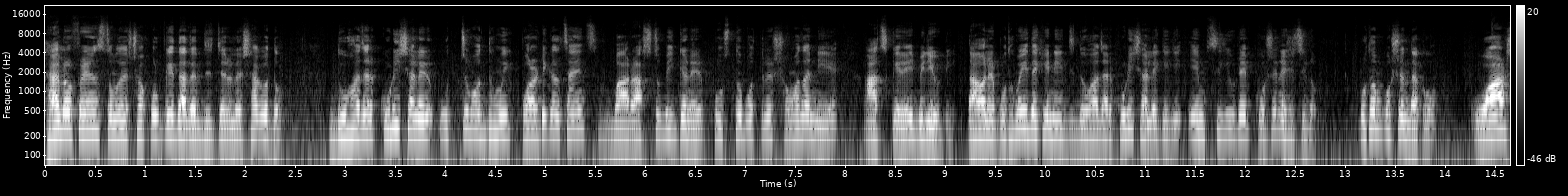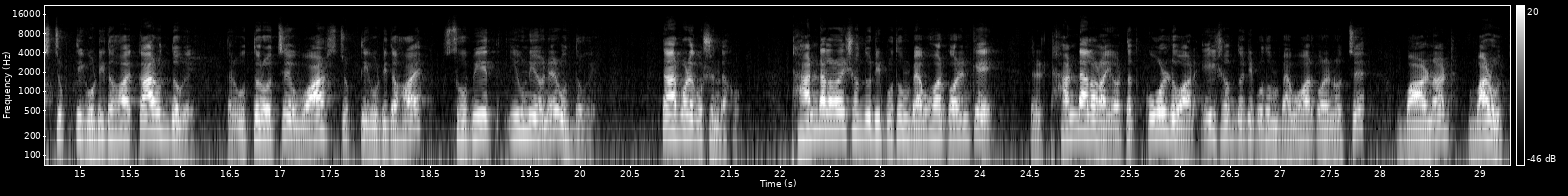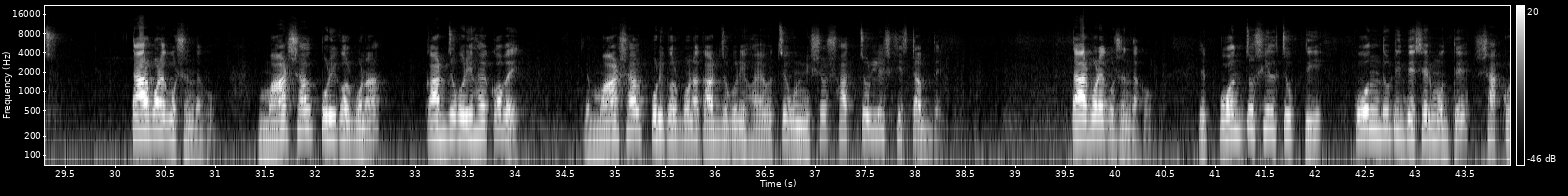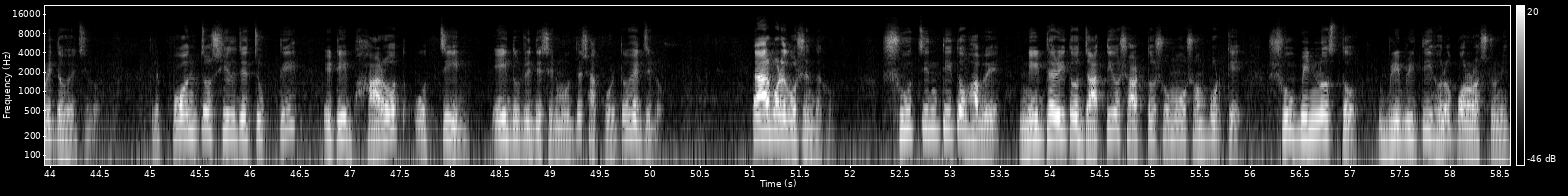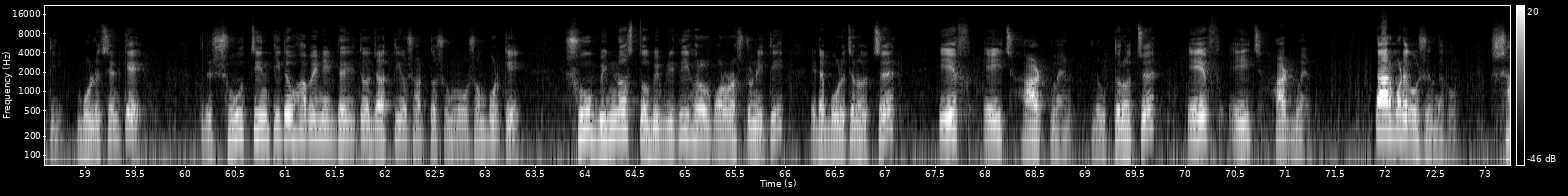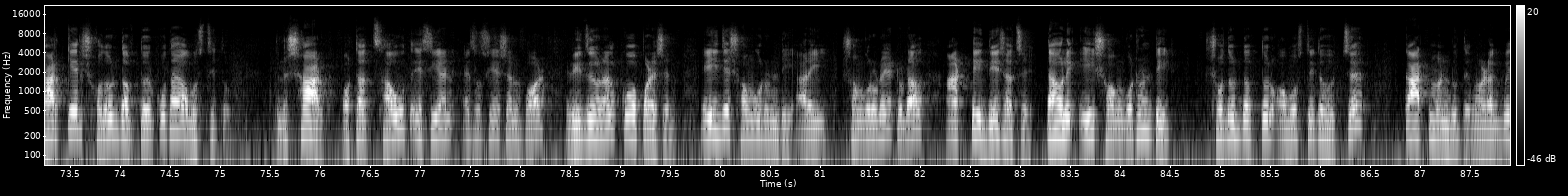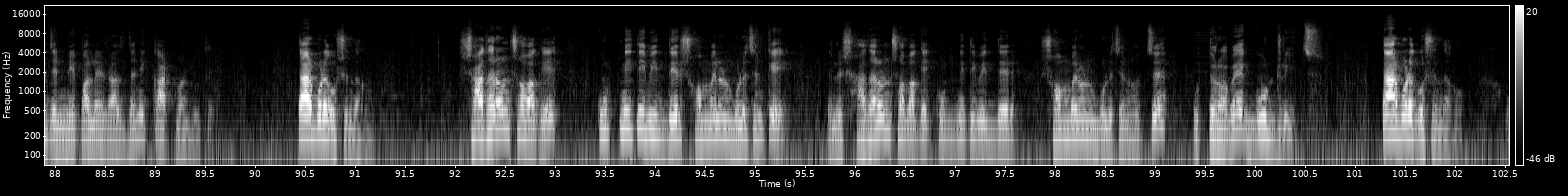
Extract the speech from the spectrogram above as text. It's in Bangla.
হ্যালো ফ্রেন্ডস, তোমাদের সকলকে দাদাজি চ্যানেলে স্বাগত। দু হাজার কুড়ি সালের উচ্চ মাধ্যমিক পলিটিক্যাল সায়েন্স বা রাষ্ট্রবিজ্ঞানের প্রশ্নপত্রের সমাধান নিয়ে আজকের এই ভিডিওটি। তাহলে প্রথমেই দেখে নিই যে দু হাজার কুড়ি সালে কী কী এমসিকিউ টাইপ কোশ্চেন এসেছিল। প্রথম কোশ্চেন দেখো, ওয়ার্স চুক্তি গঠিত হয় কার উদ্যোগে? তার উত্তর হচ্ছে ওয়ার্স চুক্তি গঠিত হয় সোভিয়েত ইউনিয়নের উদ্যোগে। তারপরে কোশ্চেন দেখো, ঠান্ডা লড়াই শব্দটি প্রথম ব্যবহার করেন কে? তাহলে ঠান্ডা লড়াই অর্থাৎ কোল্ড ওয়ার এই শব্দটি প্রথম ব্যবহার করেন হচ্ছে বার্নার্ড বারুচ। তারপরে কোশ্চেন দেখো। মার্শাল পরিকল্পনা কার্যকরী হয় কবে? মার্শাল পরিকল্পনা কার্যকরী হয় হচ্ছে উনিশশো সাতচল্লিশ খ্রিস্টাব্দে। তারপরে কোশ্চেন দেখো। যে পঞ্চশীল চুক্তি কোন দুটি দেশের মধ্যে স্বাক্ষরিত হয়েছিল? পঞ্চশীল যে চুক্তি, এটি ভারত ও চীন এই দুটি দেশের মধ্যে স্বাক্ষরিত হয়েছিল। তারপরে কোশ্চেন দেখো। সুচিন্তিতভাবে নির্ধারিত জাতীয় স্বার্থসমূহ সম্পর্কে সুবিন্যস্ত বিবৃতি হলো পররাষ্ট্রনীতি। বলেছেন কে? সুচিন্তিতভাবে নির্ধারিত জাতীয় স্বার্থসমূহ সম্পর্কে সুবিন্যস্ত বিবৃতি হলো পররাষ্ট্রনীতি। এটা বলেছেন হচ্ছে এফ এইচ হার্টম্যান। উত্তর হচ্ছে এফ এইচ হার্টম্যান। তারপরে কোশ্চেন দেখো সার্কের সদর দপ্তর কোথায় অবস্থিত? তাহলে সার্ক অর্থাৎ south Asian association for regional cooperation. এই যে সংগঠনটি আর এই সংগঠনে টোটাল আটটি দেশ আছে, তাহলে এই সংগঠনটির সদর দপ্তর অবস্থিত হচ্ছে কাঠমান্ডুতে। মনে রাখবে যে নেপালের রাজধানী কাঠমান্ডুতে। তারপরে কোশ্চেন দেখো। সাধারণ সভাকে কূটনীতিবিদদের সম্মেলন বলেছেন কে? তাহলে সাধারণ সভাকে কূটনীতিবিদদের সম্মেলন বলেছেন হচ্ছে উত্তর হবে গুডরিচ। তারপরে কোশ্চেন দেখো।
